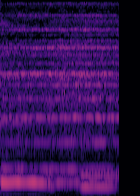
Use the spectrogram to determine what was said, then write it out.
Mm-hmm.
